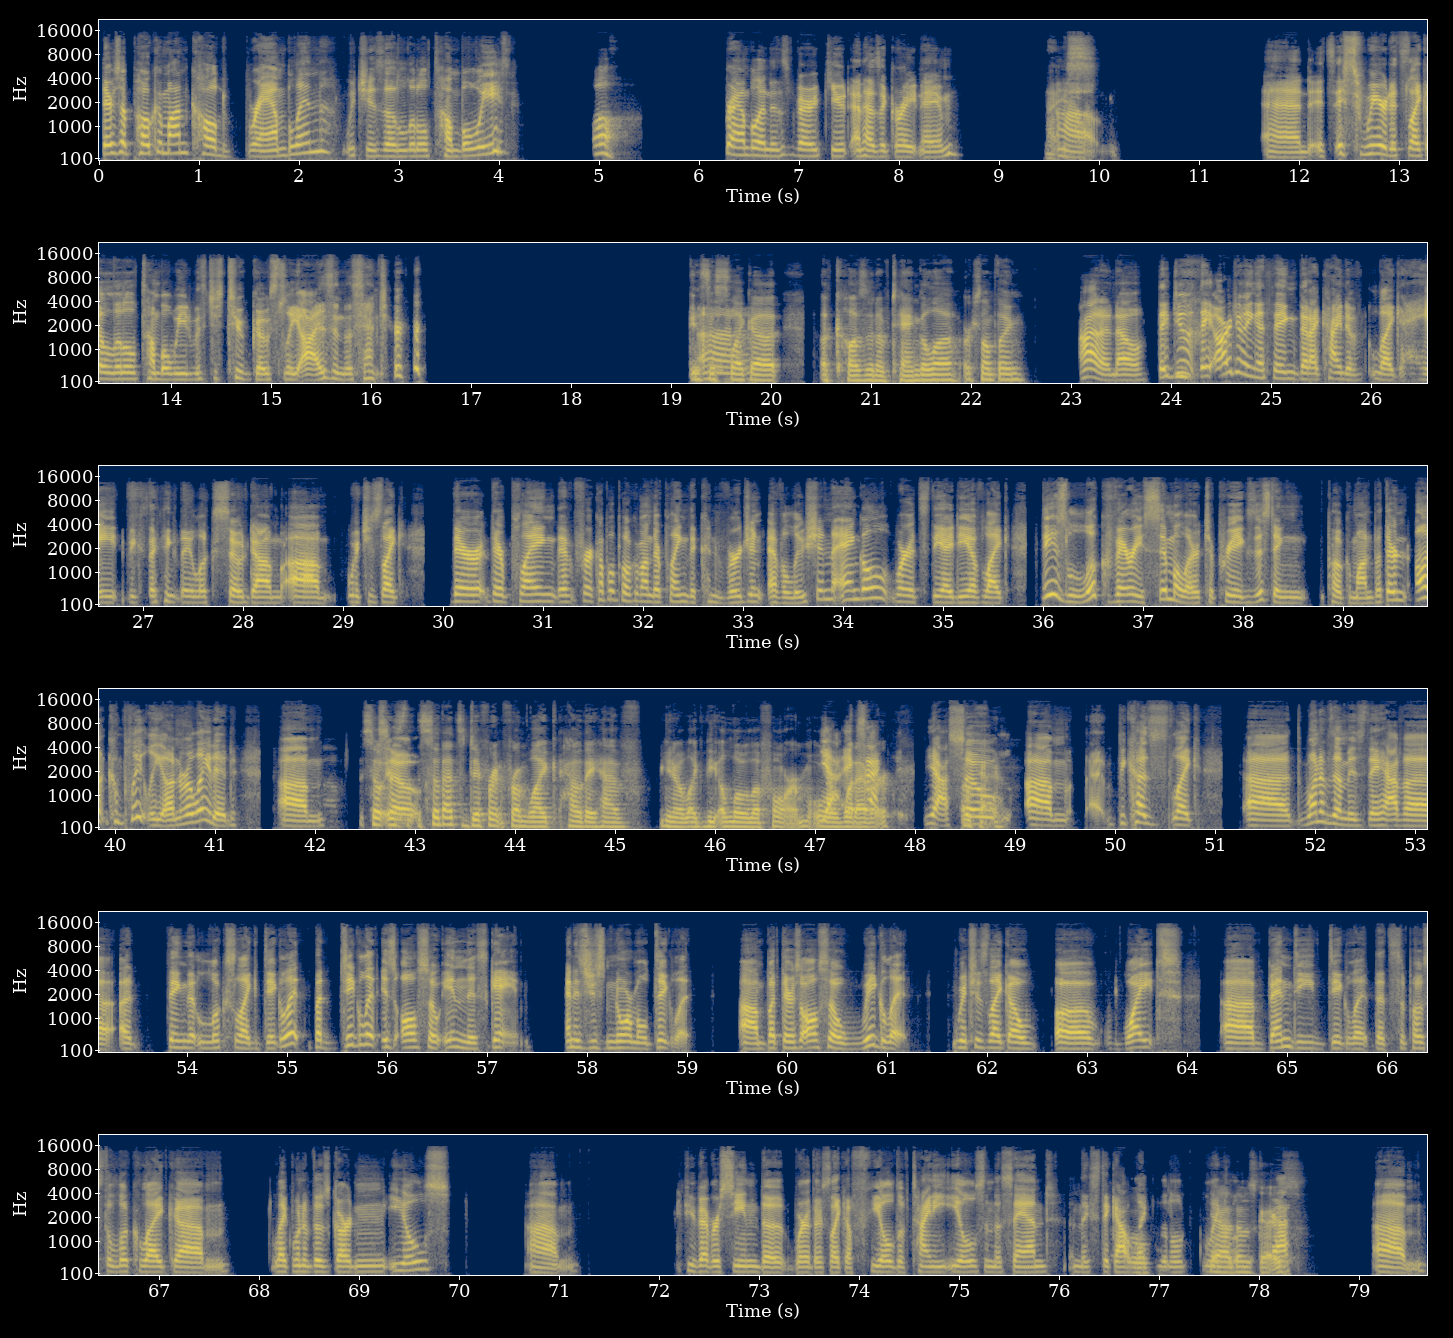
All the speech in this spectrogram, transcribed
There's a Pokemon called Bramblin, which is a little tumbleweed. Oh, Bramblin is very cute and has a great name. nice. Um, and it's it's weird. It's like a little tumbleweed with just two ghostly eyes in the center. Is this like a a cousin of Tangela or something? I don't know. They do. They are doing a thing that I kind of like hate because I think they look so dumb. Um, which is like they're they're playing for a couple Pokemon. They're playing the convergent evolution angle, where it's the idea of like these look very similar to pre-existing Pokemon, but they're un- completely unrelated. Um, So So- is, so that's different from like how they have you know like the Alola form or yeah, whatever. exactly. Yeah. So Okay. um, because like uh, one of them is they have a a thing that looks like Diglett, but Diglett is also in this game and is just normal Diglett. Um, but there's also Wiglett, which is like a a white uh, bendy Diglett that's supposed to look like um, like one of those garden eels. Um, if you've ever seen the where there's like a field of tiny eels in the sand and they stick out Oh. like little like yeah, little those grass. guys. Um,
